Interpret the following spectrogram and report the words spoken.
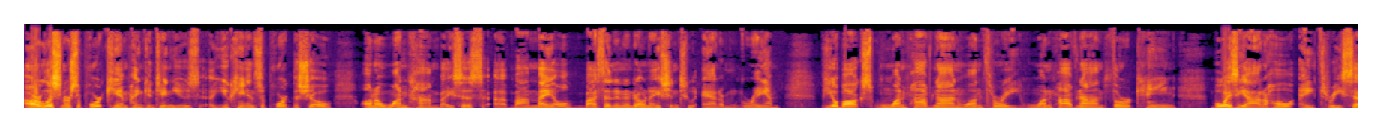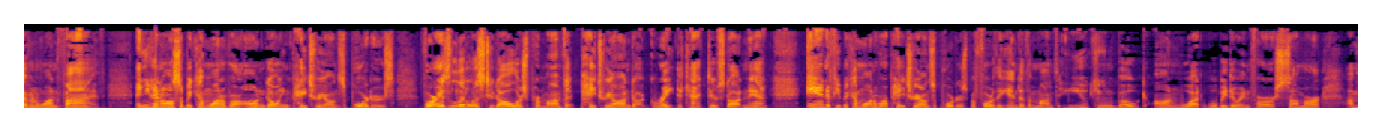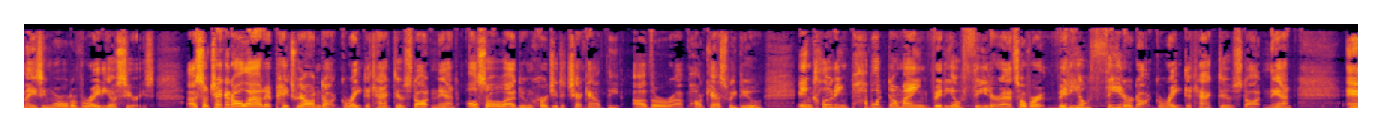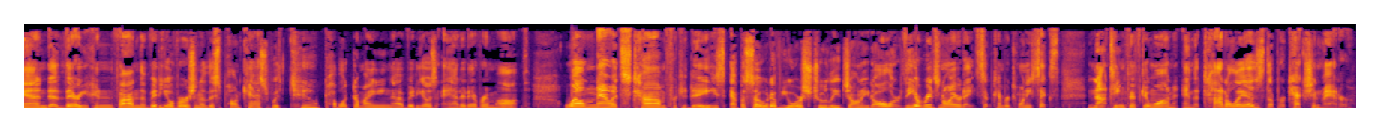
Our listener support campaign continues. You can support the show on a one time basis uh, by mail by sending a donation to Adam Graham, P.O. Box 15913 15913, Boise, Idaho 83715. And you can also become one of our ongoing Patreon supporters for as little as $2 per month at patreon.greatdetectives.net. And if you become one of our Patreon supporters before the end of the month, you can vote on what we'll be doing for our summer Amazing World of Radio series. Uh, so check it all out at patreon.greatdetectives.net. Also, I do encourage you to check out the other uh, podcasts we do, including Public Domain Video Theater. That's over at videotheater.greatdetectives.net. And there you can find the video version of this podcast with two public domain uh, videos added every month. Well, now it's time for today's episode of yours truly, Johnny Dollar. The original air date, September 26th, 1951, and the title is The Protection Matter.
